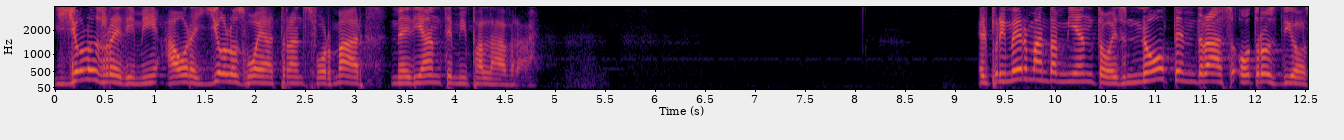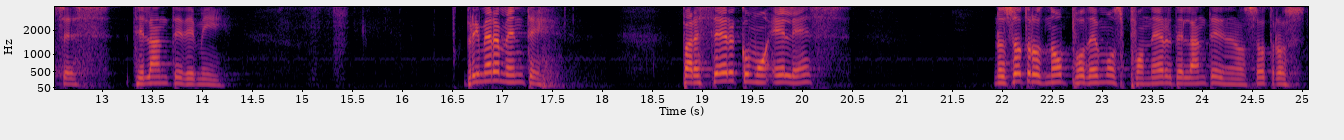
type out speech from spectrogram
yo los redimí, ahora yo los voy a transformar mediante mi palabra. El primer mandamiento es no tendrás otros dioses delante de mí. Primeramente, para ser como Él es, nosotros no podemos poner delante de nosotros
